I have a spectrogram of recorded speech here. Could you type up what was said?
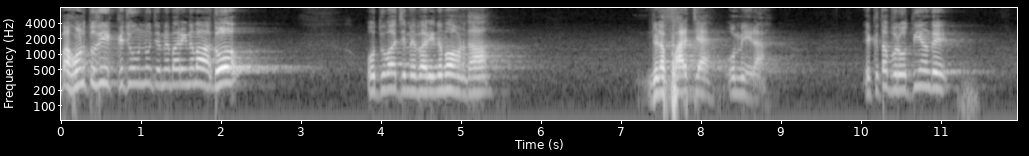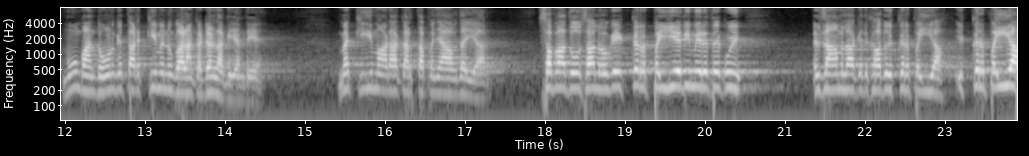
ਬਾ ਹੁਣ ਤੁਸੀਂ 1 ਜੂਨ ਨੂੰ ਜ਼ਿੰਮੇਵਾਰੀ ਨਿਭਾ ਦਿਓ। ਉਦੋਂ ਬਾਅਦ ਜ਼ਿੰਮੇਵਾਰੀ ਨਿਭਾਉਣ ਦਾ ਜਿਹੜਾ ਫਰਜ਼ ਹੈ, ਉਹ ਮੇਰਾ। ਇੱਕ ਤਾਂ ਵਿਰੋਧੀਆਂ ਦੇ ਮੂੰਹ ਬੰਦ ਹੋਣਗੇ, ਤੜਕੀ ਮੈਨੂੰ ਗਾਲਾਂ ਕੱਢਣ ਲੱਗ ਜਾਂਦੇ ਆ। ਮੈਂ ਕੀ ਮਾੜਾ ਕਰਤਾ ਪੰਜਾਬ ਦਾ ਯਾਰ। ਸਵਾ ਦੋ ਸਾਲ ਹੋ ਗਏ 1 ਰੁਪਈਏ ਦੀ ਮੇਰੇ ਤੇ ਕੋਈ ਇਲਜ਼ਾਮ ਲਾ ਕੇ ਦਿਖਾ ਦਿਓ 1 ਰੁਪਈਆ 1 ਰੁਪਈਆ।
